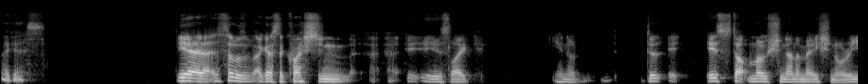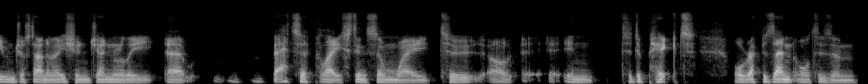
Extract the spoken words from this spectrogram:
I guess. Yeah, sort of. I guess the question uh, is like, you know, do, is stop motion animation or even just animation generally uh, better placed in some way to uh, in to depict or represent autism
